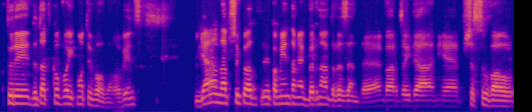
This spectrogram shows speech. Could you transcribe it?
który dodatkowo ich motywował. Więc ja na przykład pamiętam, jak Bernardo Rezende bardzo idealnie przesuwał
